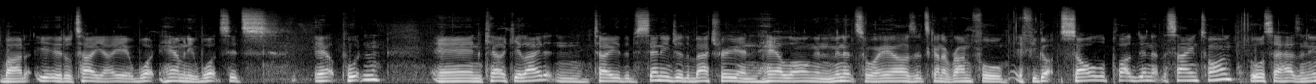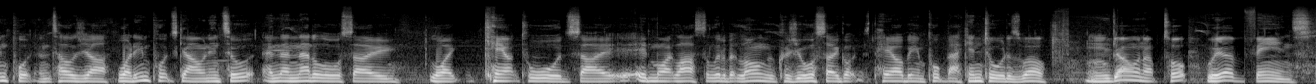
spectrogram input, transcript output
but it'll tell you yeah, what how many watts it's outputting and calculate it and tell you the percentage of the battery and how long in minutes or hours it's going to run for. If you've got solar plugged in at the same time, it also has an input and tells you what input's going into it and then that'll also like count towards so it might last a little bit longer because you also got power being put back into it as well and going up top we have fans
